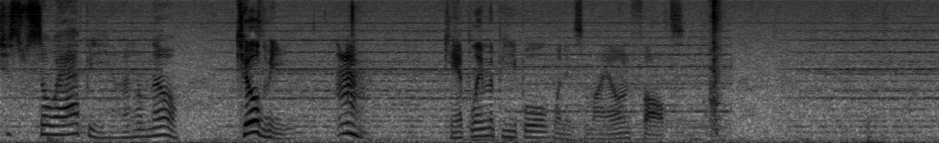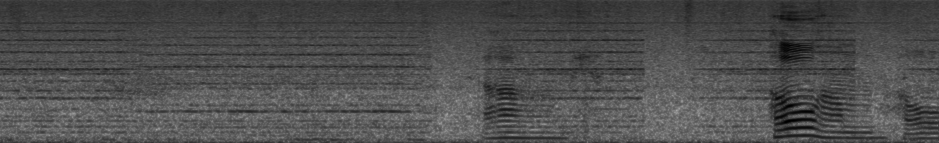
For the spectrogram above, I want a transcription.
Just so happy. I don't know. Killed me. Mm. Can't blame the people when it's my own fault. Oh. Ho hum, ho.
